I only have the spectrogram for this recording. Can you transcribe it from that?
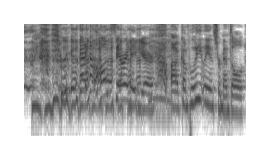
three minute long serenade here, uh, completely instrumental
